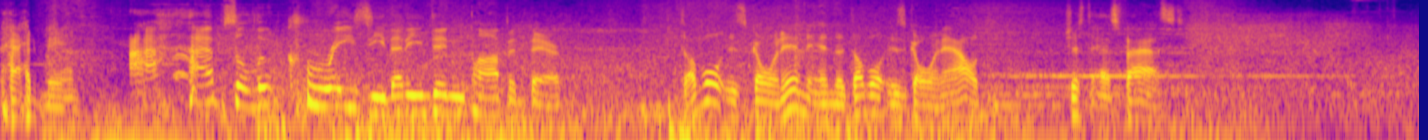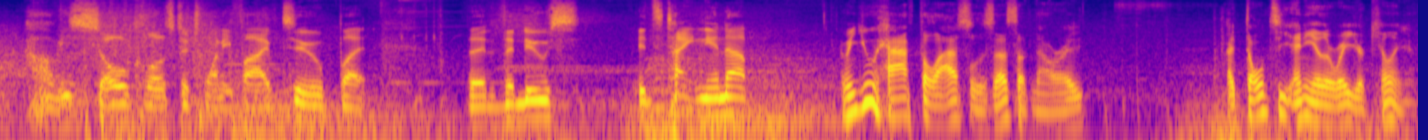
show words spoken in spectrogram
Madman. Absolute crazy that he didn't pop it there. Double is going in, and the double is going out just as fast. Oh, he's so close to 25 too, but the the noose, it's tightening up. I mean, you have to lasso this S up now, right? I don't see any other way you're killing him.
